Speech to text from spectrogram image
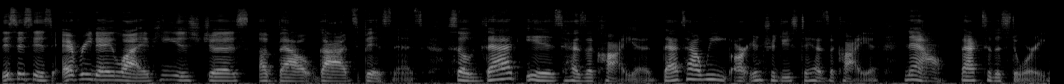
This is his everyday life. He is just about God's business. So that is Hezekiah. That's how we are introduced to Hezekiah. Now, back to the story.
